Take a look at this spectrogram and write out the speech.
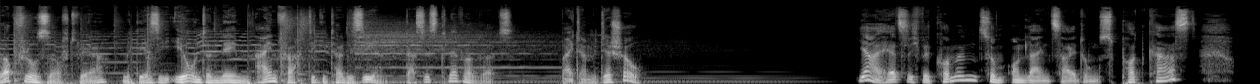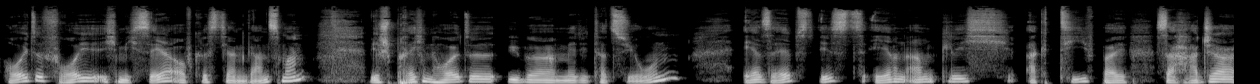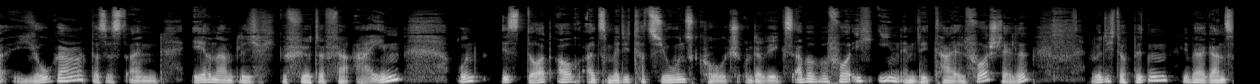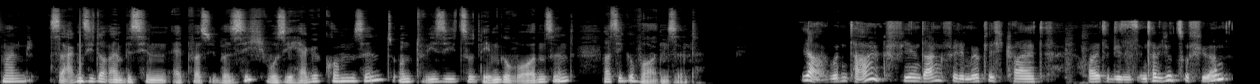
Workflow-Software, mit der Sie Ihr Unternehmen einfach digitalisieren. Das ist Cleverworks. Weiter mit der Show. Ja, herzlich willkommen zum Online-Zeitungs-Podcast. Heute freue ich mich sehr auf Christian Ganzmann. Wir sprechen heute über Meditation. Er selbst ist ehrenamtlich aktiv bei Sahaja Yoga. Das ist ein ehrenamtlich geführter Verein und ist dort auch als Meditationscoach unterwegs. Aber bevor ich ihn im Detail vorstelle, würde ich doch bitten, lieber Herr Ganzmann, sagen Sie doch ein bisschen etwas über sich, wo Sie hergekommen sind und wie Sie zu dem geworden sind, was Sie geworden sind. Ja, guten Tag. Vielen Dank für die Möglichkeit, heute dieses Interview zu führen.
